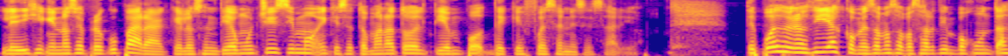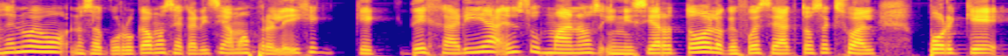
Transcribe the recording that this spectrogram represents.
Le dije que no se preocupara, que lo sentía muchísimo y que se tomara todo el tiempo de que fuese necesario. Después de unos días comenzamos a pasar tiempo juntas de nuevo, nos acurrucamos y acariciamos, pero le dije que dejaría en sus manos iniciar todo lo que fuese acto sexual porque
